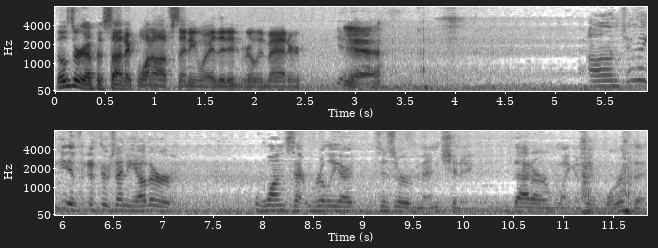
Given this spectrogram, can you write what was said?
Those are episodic one-offs anyway. They didn't really matter. yeah. Um, do you think if, if there's any other ones that really are, deserve mentioning that are, like I said, worth it?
